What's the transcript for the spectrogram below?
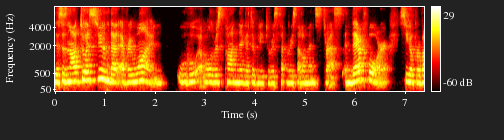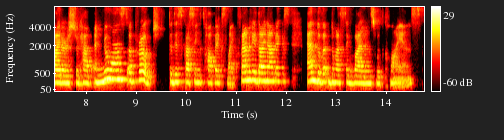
This is not to assume that everyone who will respond negatively to resettlement stress. And therefore, CO providers should have a nuanced approach to discussing topics like family dynamics and domestic violence with clients.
